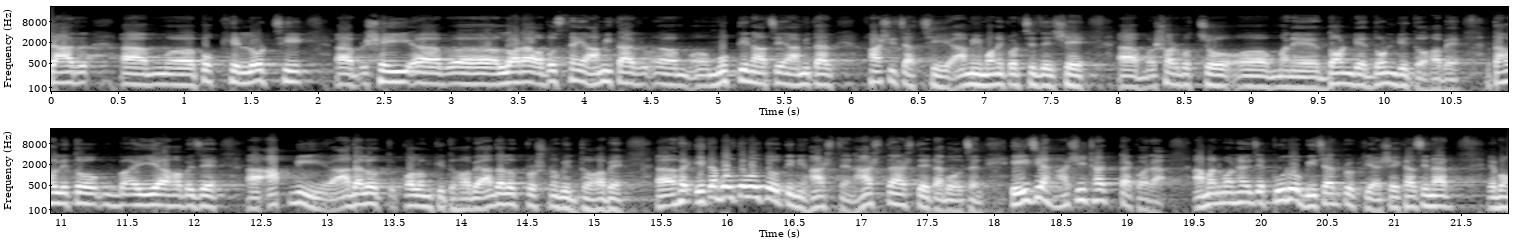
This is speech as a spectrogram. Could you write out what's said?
যার পক্ষে লড়ছি সেই লড়া অবস্থায় আমি তার মুক্তি না চেয়ে আমি তার ফাঁসি চাচ্ছি। আমি মনে করছি যে সে সর্বোচ্চ মানে দণ্ডে দণ্ডিত হবে। তাহলে তো ইয়া হবে যে আপনি আদালত কলঙ্কিত হবে, আদালত প্রশ্নবিদ্ধ হবে। এটা বলতে, বলতেও তিনি হাসছেন। হাসতে হাসতে এটা বলছেন। এই যে হাসি ঠাট্টা করা, আমার মনে হয় যে পুরো বিচার প্রক্রিয়া, শেখ হাসিনার এবং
